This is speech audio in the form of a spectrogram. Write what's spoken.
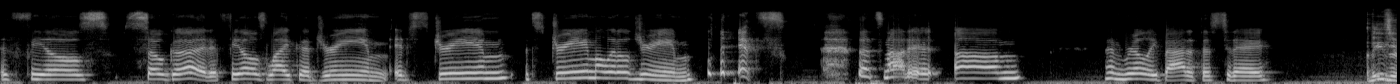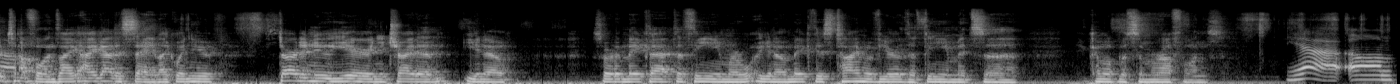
It feels so good. It feels like a dream. It's dream. It's dream a little dream. it's that's not it. Um, I'm really bad at this today. these are tough ones. I, I gotta say, like when you start a new year and you try to, you know, sort of make that the theme, or you know, make this time of year the theme. It's uh, come up with some rough ones. Yeah. Um.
